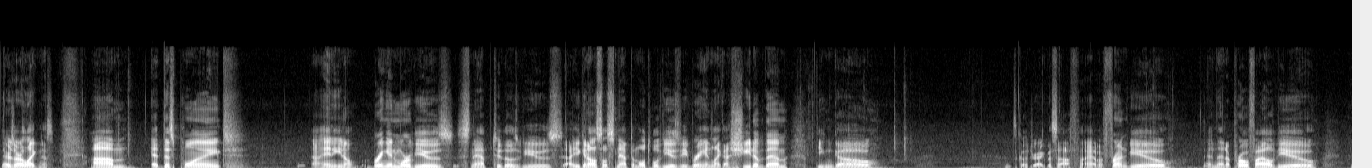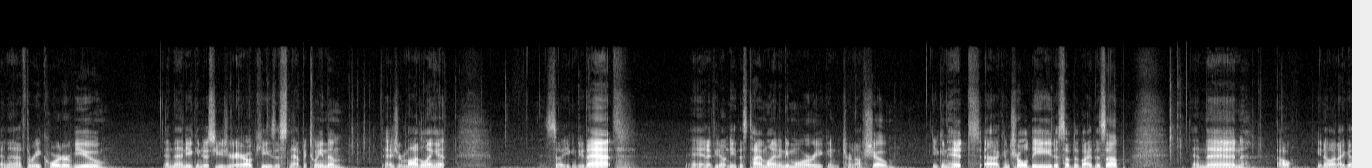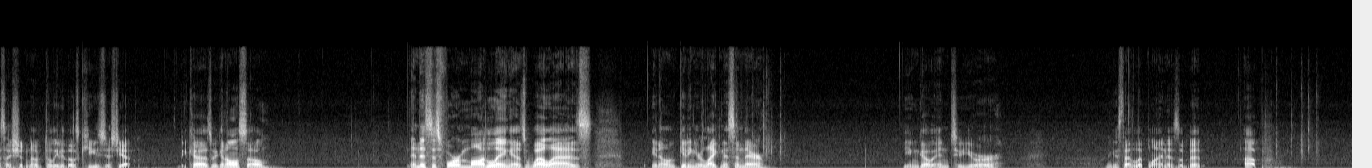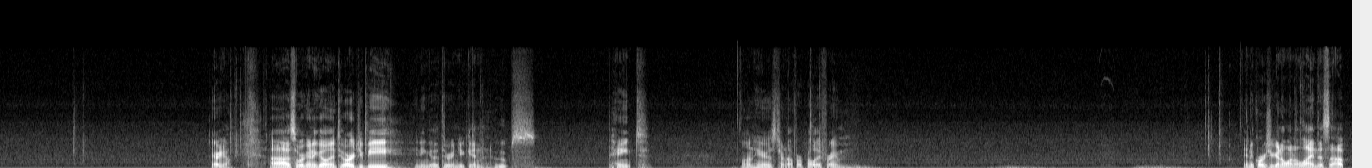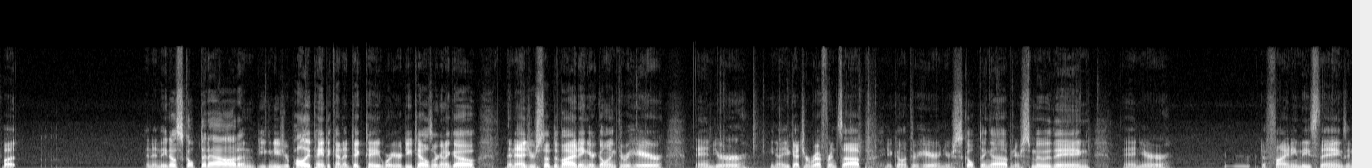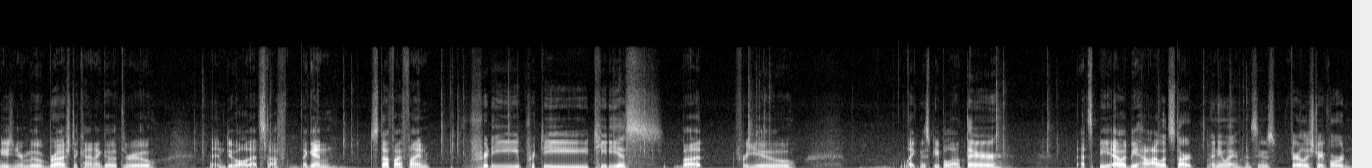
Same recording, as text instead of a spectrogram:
there's our likeness. Um, at this point, uh, and you know, bring in more views, snap to those views. Uh, you can also snap to multiple views if you bring in like a sheet of them. You can go, let's go drag this off. I have a front view, and then a profile view, and then a three-quarter view, and then you can just use your arrow keys to snap between them as you're modeling it. So you can do that. And if you don't need this timeline anymore, you can turn off show. You can hit uh, Control D to subdivide this up. And then, oh, you know what? I guess I shouldn't have deleted those keys just yet. Because we can also, and this is for modeling as well as, you know, getting your likeness in there. You can go into your, I guess that lip line is a bit up. There we go. Uh, so we're going to go into RGB, and you can go through and you can, oops, paint on here. Let's turn off our polyframe. And of course, you're going to want to line this up, but and then you know sculpt it out, and you can use your poly paint to kind of dictate where your details are going to go. And as you're subdividing, you're going through here, and you're you know you got your reference up, and you're going through here, and you're sculpting up, and you're smoothing, and you're defining these things and using your move brush to kind of go through and do all that stuff. Again, stuff I find pretty, pretty tedious, but for you likeness people out there, that's be that would be how I would start anyway. That seems fairly straightforward.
